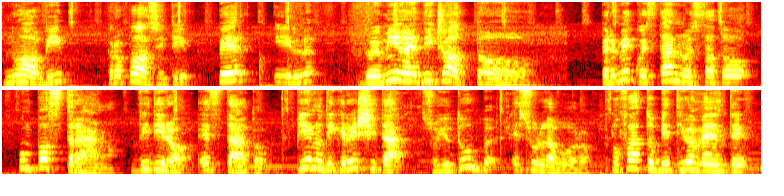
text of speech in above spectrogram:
nuovi propositi per il 2018. Per me quest'anno è stato un po' strano, vi dirò, è stato pieno di crescita su YouTube e sul lavoro. Ho fatto obiettivamente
